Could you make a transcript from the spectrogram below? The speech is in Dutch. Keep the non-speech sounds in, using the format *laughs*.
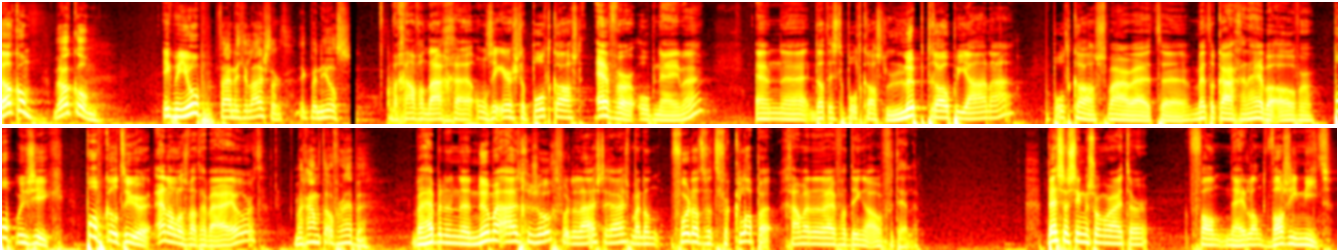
Welkom, Welkom. ik ben Job. Fijn dat je luistert. Ik ben Niels. We gaan vandaag eh, onze eerste podcast ever opnemen. En eh, dat is de podcast Lub Tropiana. Een podcast waar we het eh, met elkaar gaan hebben over popmuziek, popcultuur en alles wat erbij hoort. Waar gaan we het over hebben? We hebben een nummer uitgezocht voor de luisteraars, maar dan voordat we het verklappen gaan we er even wat dingen over vertellen. Beste singer-songwriter van Nederland was hij niet.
